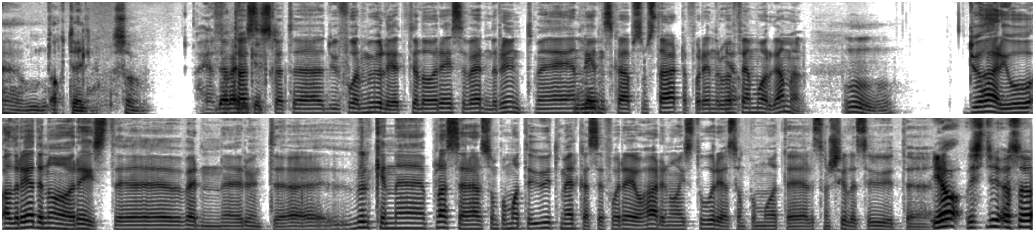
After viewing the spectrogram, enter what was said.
eh, aktuell, så Helt Det fantastisk at eh, du får mulighet til å reise verden rundt med en lidenskap som starta for en du var fem år gammel. mm. Du har jo allerede nå reist uh, verden rundt. Eh, hvilke eh, plasser er det som på en måte utmerker seg for deg, og har du noen historier som på en måte liksom skiller seg ut? Uh? Ja, hvis du altså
